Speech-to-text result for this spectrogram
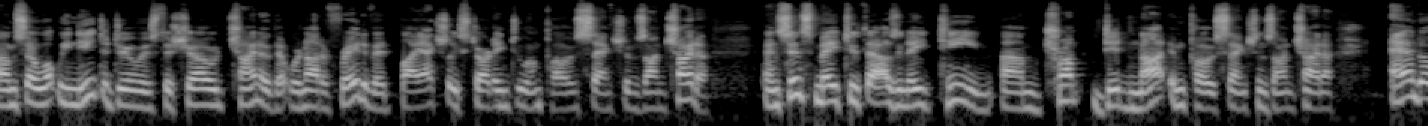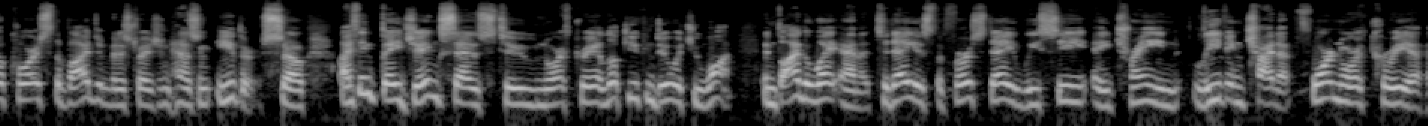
Um, so what we need to do is to show China that we're not afraid of it by actually starting to impose sanctions on China. And since May 2018, um, Trump did not impose sanctions on China. And of course, the Biden administration hasn't either. So I think Beijing says to North Korea, look, you can do what you want. And by the way, Anna, today is the first day we see a train leaving China for North Korea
